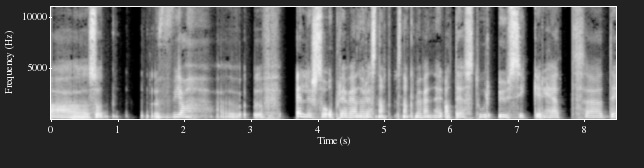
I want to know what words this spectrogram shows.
Uh, så ja Ellers så opplever jeg når jeg snak snakker med venner, at det er stor usikkerhet. Det,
